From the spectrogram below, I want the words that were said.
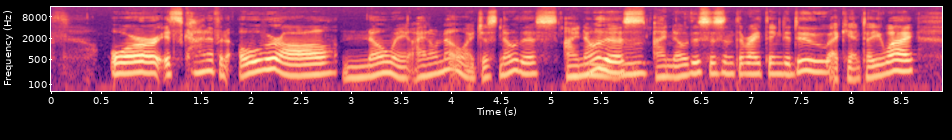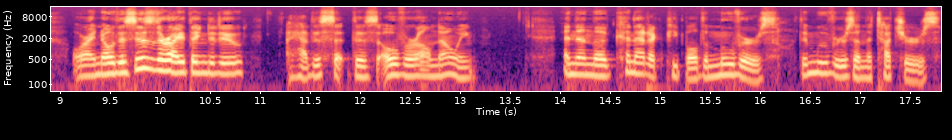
Or it's kind of an overall knowing. I don't know. I just know this. I know mm-hmm. this. I know this isn't the right thing to do. I can't tell you why. Or I know this is the right thing to do. I have this this overall knowing. And then the kinetic people, the movers, the movers and the touchers,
